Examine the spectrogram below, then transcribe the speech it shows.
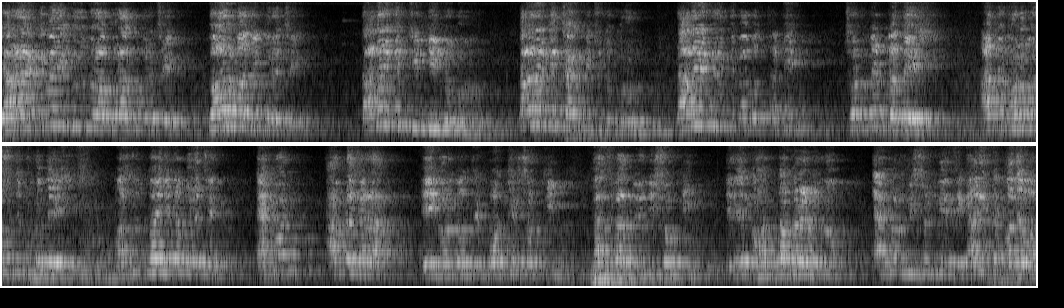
যারা একেবারে গুরুতর অপরাধ করেছে, দলবাজি করেছে, তাদেরকে চিহ্নিত করুন, তাদেরকে চাকরিচ্যুত করুন, তাদের বিরুদ্ধে ব্যবস্থা নিন। ছোট্ট একটা দেশ, এত ঘনবসতিপূর্ণ দেশ, মাসুদ ভাই যেটা বলেছেন, এখন আমরা যারা এই গণতন্ত্রের পক্ষের শক্তি, ফ্যাসিবাদ বিরোধী শক্তি, এদেরকে হত্যা করার জন্য এখন মিশন নিয়েছে গাড়িতে পা দেওয়া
